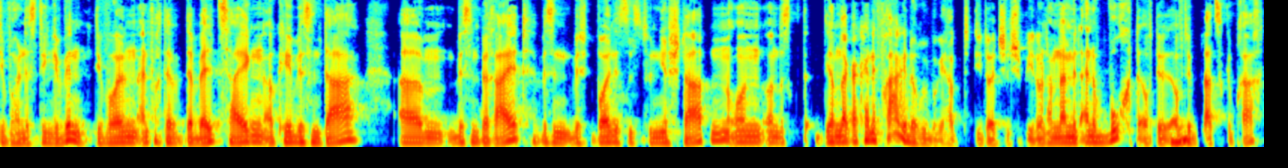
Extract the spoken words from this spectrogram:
die wollen das Ding gewinnen. Die wollen einfach der, der Welt zeigen, okay, wir sind da, ähm, wir sind bereit, wir, sind, wir wollen jetzt ins Turnier starten und, und das, die haben da gar keine Frage darüber gehabt, die deutschen Spieler, und haben dann mit einer Wucht auf, den auf mhm. den Platz gebracht.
